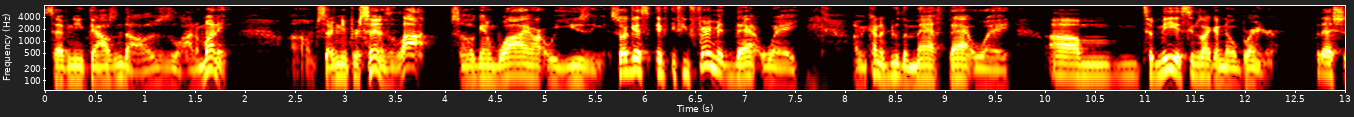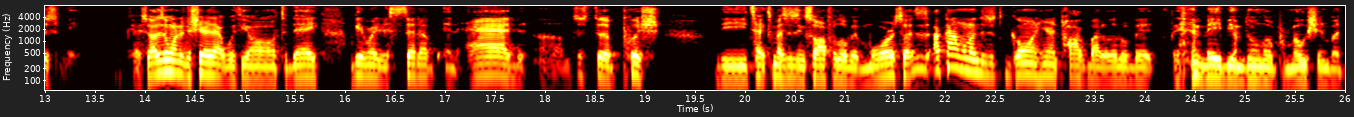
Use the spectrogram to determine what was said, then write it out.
$70,000 is a lot of money. Um, 70% is a lot. So again, why aren't we using it? So I guess if, if you frame it that way, I mean, kind of do the math that way, um, to me, it seems like a no brainer, but that's just me. Okay, so I just wanted to share that with y'all today. I'm getting ready to set up an ad um, just to push the text messaging software a little bit more. So I kind of wanted to just go on here and talk about a little bit. Maybe I'm doing a little promotion, but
